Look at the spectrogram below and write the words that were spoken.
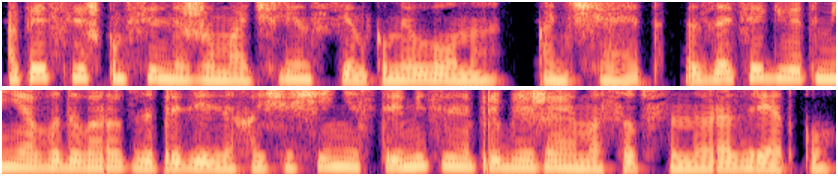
Опять слишком сильно сжимает член стенками лона. Кончает. Затягивает меня в водоворот запредельных ощущений, стремительно приближая собственную разрядку.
